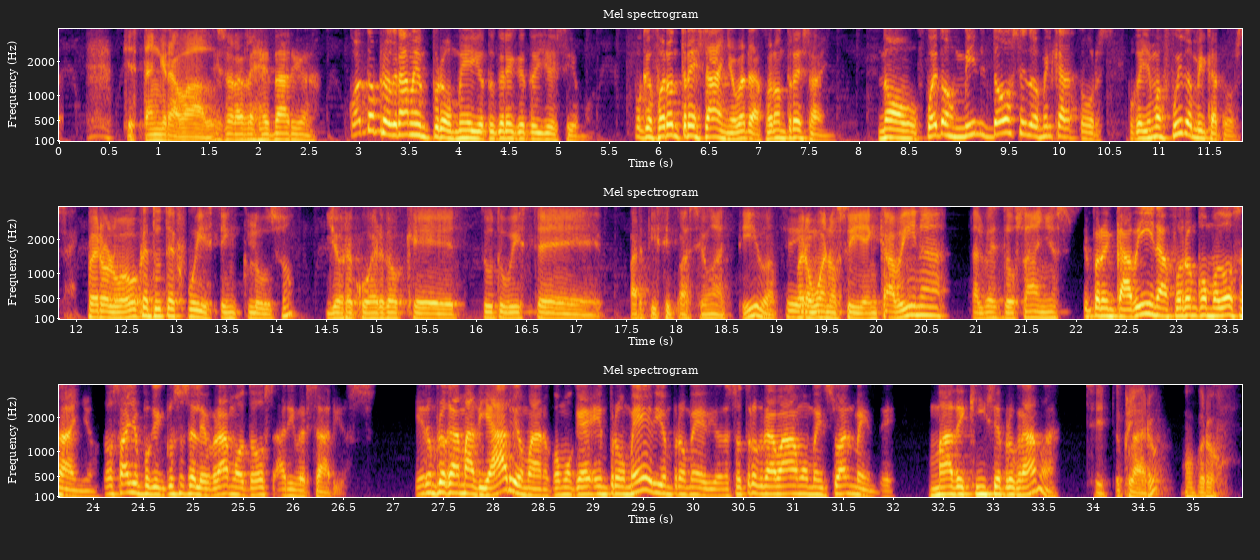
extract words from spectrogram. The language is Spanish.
que están grabados. Eso era legendario. ¿Cuántos programas en promedio tú crees que tú y yo hicimos? Porque fueron tres años, ¿verdad? Fueron tres años. No, fue 2012 2014. Porque yo me fui 2014. Pero luego que tú te fuiste, incluso, yo recuerdo que tú tuviste participación activa. Sí. Pero bueno, sí, en cabina, tal vez dos años. Sí, Pero en cabina fueron como dos años. Dos años porque incluso celebramos dos aniversarios. Y era un programa diario, mano. Como que en promedio, en promedio, nosotros grabábamos mensualmente más de 15 programas. Sí, tú, claro. Oh, pero...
